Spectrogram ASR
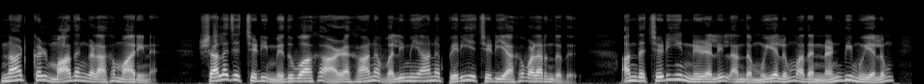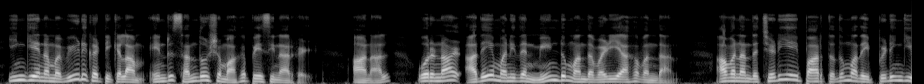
நாட்கள் மாதங்களாக மாறின. ஷலஜச் செடி மெதுவாக அழகான வலிமையான பெரிய செடியாக வளர்ந்தது. அந்த செடியின் நிழலில் அந்த முயலும் அதன் நண்பி முயலும் இங்கே நம்ம வீடு கட்டிக்கலாம் என்று சந்தோஷமாக பேசினார்கள். ஆனால் ஒரு நாள் அதே மனிதன் மீண்டும் அந்த வழியாக வந்தான். அவன் அந்த செடியை பார்த்ததும் அதை பிடுங்கி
